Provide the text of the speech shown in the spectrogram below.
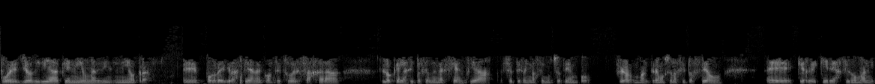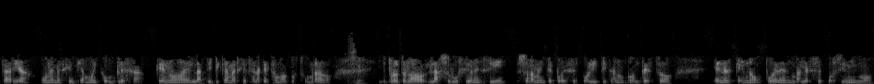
Pues yo diría que ni una ni otra. Eh, por desgracia, en el contexto del Sáhara, lo que es la situación de emergencia se terminó hace mucho tiempo, pero mantenemos una situación eh, que requiere acción humanitaria, una emergencia muy compleja, que no es la típica emergencia a la que estamos acostumbrados. Y por otro lado, la solución en sí solamente puede ser política en un contexto en el que no pueden valerse por sí mismos,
